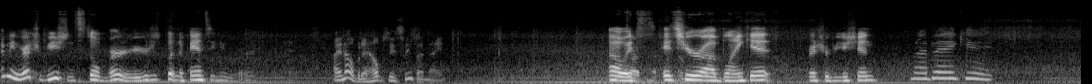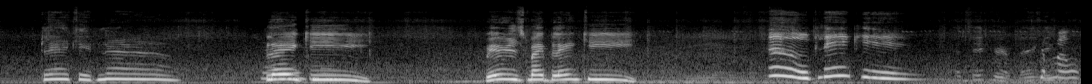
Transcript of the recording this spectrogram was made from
I mean, retribution's still murder. You're just putting a fancy new word. I know, but it helps me sleep at night. Oh, it's it's your uh, blanket retribution. My blanket. Blanket, no. Blanky! Where is my blankie? Oh, blanket. That's it, man. Thank oh, you.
